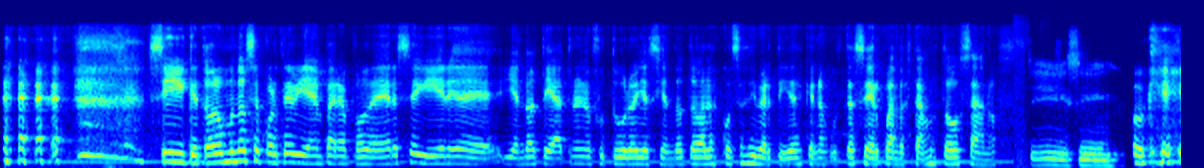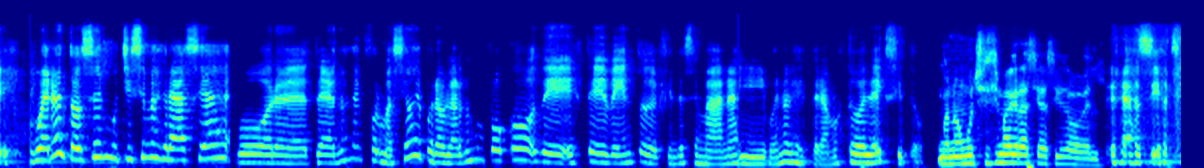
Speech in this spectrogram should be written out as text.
sí, que todo el mundo se porte bien para poder seguir eh, yendo al teatro en el futuro y haciendo todas las cosas divertidas que nos gusta hacer cuando estamos todos sanos. Sí, sí. Ok. Bueno, entonces muchísimas gracias por eh, traernos la información y por hablarnos un poco de este evento del fin de semana. Y bueno, les esperamos todo el éxito. Bueno, muchísimas gracias, Isabel. Gracias.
